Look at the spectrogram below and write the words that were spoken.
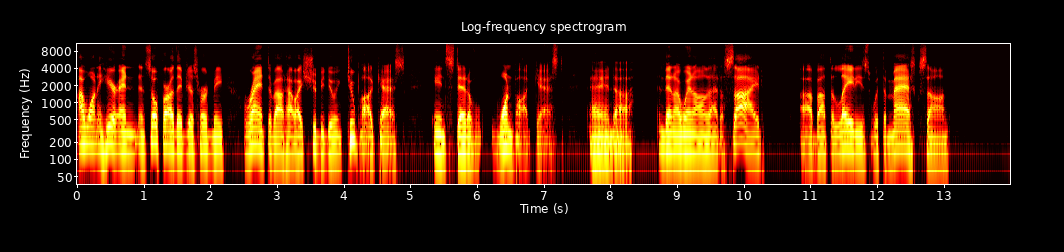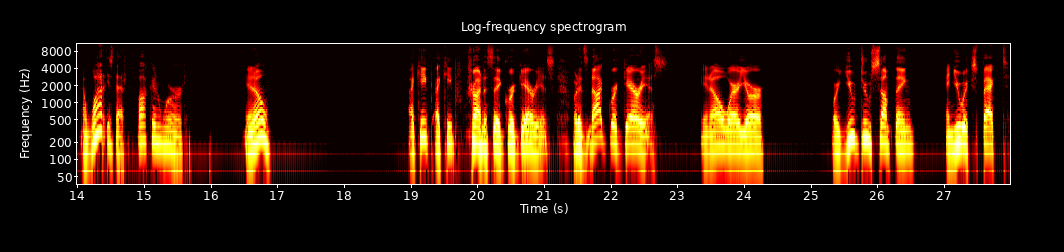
I want to hear, and and so far they've just heard me rant about how I should be doing two podcasts instead of one podcast, and uh, and then I went on that aside uh, about the ladies with the masks on, and what is that fucking word? You know, I keep I keep trying to say gregarious, but it's not gregarious. You know, where you're where you do something and you expect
